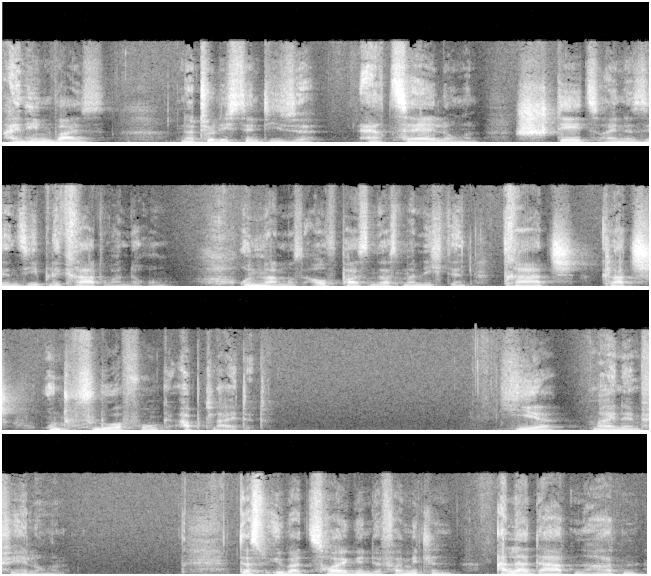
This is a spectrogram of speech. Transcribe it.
Ein Hinweis, natürlich sind diese Erzählungen stets eine sensible Gratwanderung. Und man muss aufpassen, dass man nicht in Tratsch, Klatsch und Flurfunk abgleitet. Hier meine Empfehlungen. Das überzeugende Vermitteln aller Datenarten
